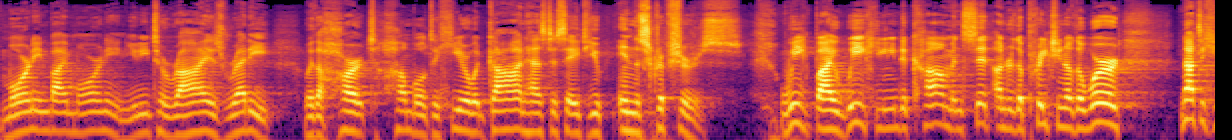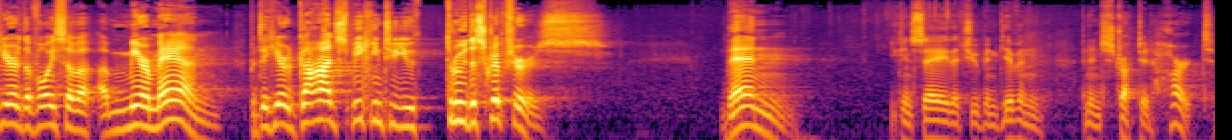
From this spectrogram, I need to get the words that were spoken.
Morning by morning, you need to rise ready with a heart humble to hear what God has to say to you in the Scriptures. Week by week, you need to come and sit under the preaching of the Word, not to hear the voice of a, a mere man, but to hear God speaking to you through the Scriptures. Then you can say that you've been given an instructed heart,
